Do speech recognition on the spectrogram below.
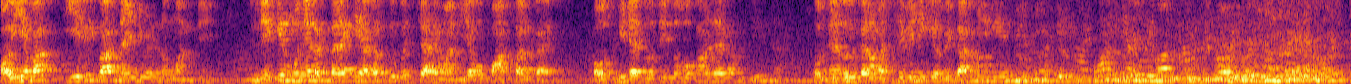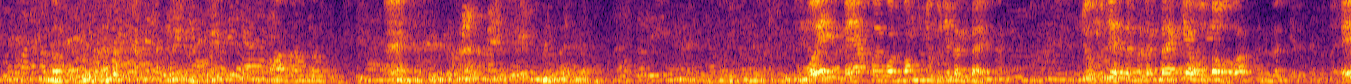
और ये बात, ये भी बात 90 परसेंट लोग मानते हैं। लेकिन मुझे लगता है कि अगर कोई बच्चा है, मान लिया वो पाँच साल का है, और उसकी डेथ होती है तो वो कहाँ जाएगा? उसने तो कर्म अच्छे भी नहीं किए, बेकार भी नहीं किए कौन सा है दिमाग आता तो हैं? मैं मैं आपको एक और कहूँ, जो मुझे लगता है। जो मुझे अंदर से लगता है, क्या होता होगा? ए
